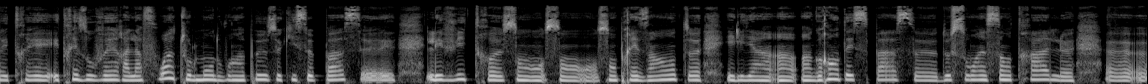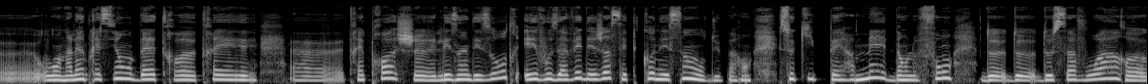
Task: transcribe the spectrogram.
et très, et très ouvert à la fois. Tout le monde voit un peu ce qui se passe. Euh, les vitres sont, sont, sont présentes. Il y a un, grand espace de soins central euh, où on a l'impression d'être très, euh, très proches les uns des autres et vous avez déjà cette connaissance du parent, ce qui permet dans le fond de, de, savoir euh,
